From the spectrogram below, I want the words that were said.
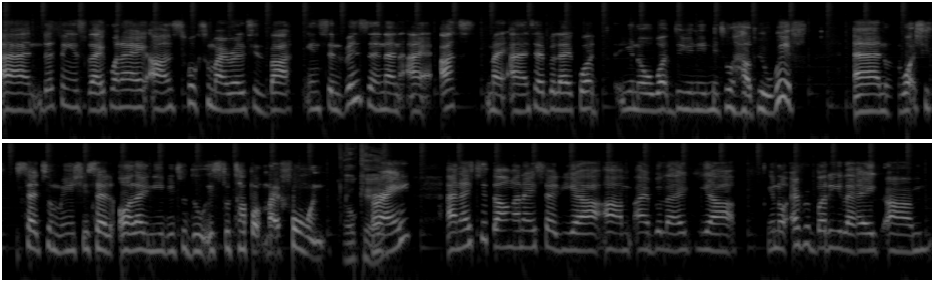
And the thing is like when I uh, spoke to my relatives back in St. Vincent and I asked my aunt, I'd be like, what you know, what do you need me to help you with? And what she said to me, she said, all I need you to do is to top up my phone Okay. right? And I sit down and I said, yeah, um, I'd be like, yeah, you know, everybody like um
